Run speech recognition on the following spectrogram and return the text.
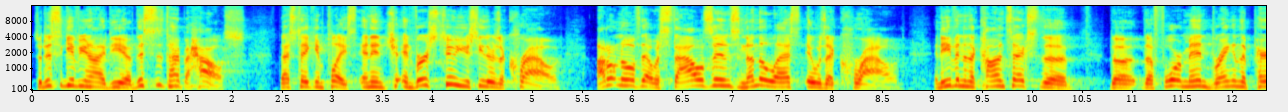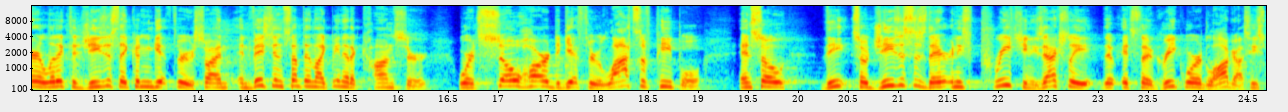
So just to give you an idea, this is the type of house that's taking place. And in, in verse 2, you see there's a crowd. I don't know if that was thousands, nonetheless, it was a crowd. And even in the context, the, the, the four men bringing the paralytic to Jesus, they couldn't get through. So I envision something like being at a concert where it's so hard to get through, lots of people. And so the, so Jesus is there and he's preaching. He's actually, it's the Greek word logos. He's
